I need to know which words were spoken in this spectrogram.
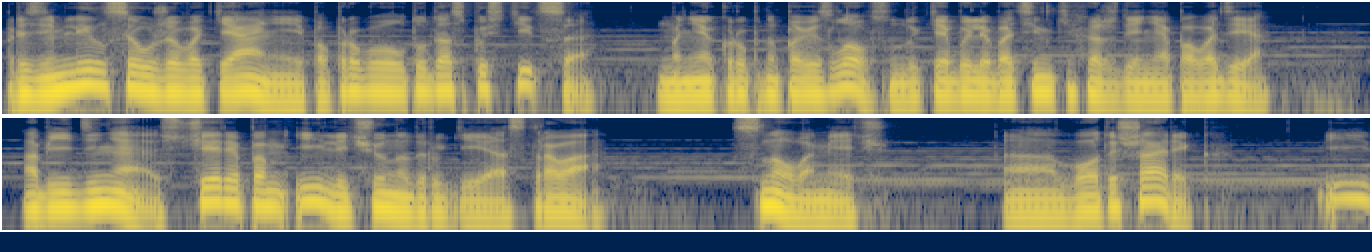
Приземлился уже в океане и попробовал туда спуститься. Мне крупно повезло, в сундуке были ботинки хождения по воде. Объединяю с черепом и лечу на другие острова. Снова меч. А вот и шарик. И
